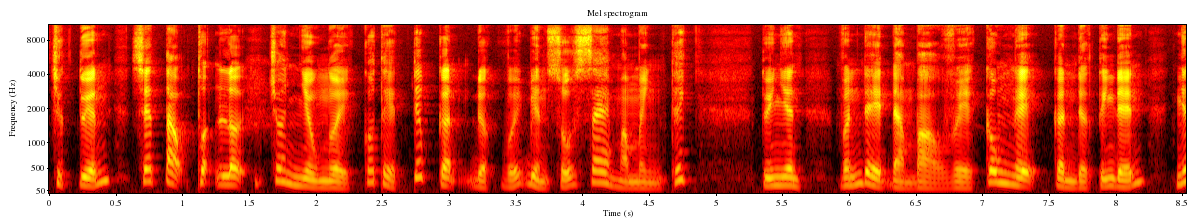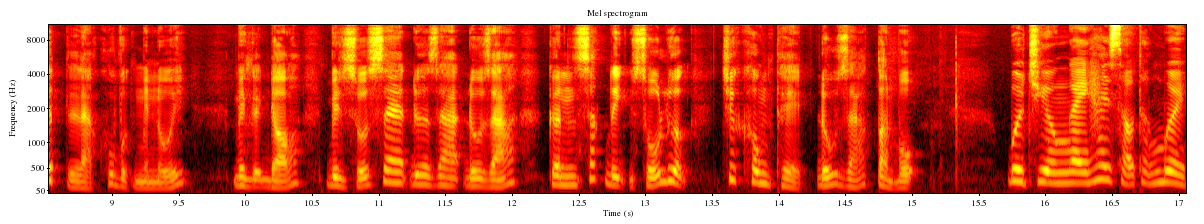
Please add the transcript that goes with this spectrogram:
trực tuyến sẽ tạo thuận lợi cho nhiều người có thể tiếp cận được với biển số xe mà mình thích. Tuy nhiên, vấn đề đảm bảo về công nghệ cần được tính đến, nhất là khu vực miền núi. Bên cạnh đó, biển số xe đưa ra đấu giá cần xác định số lượng chứ không thể đấu giá toàn bộ. Buổi chiều ngày 26 tháng 10,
